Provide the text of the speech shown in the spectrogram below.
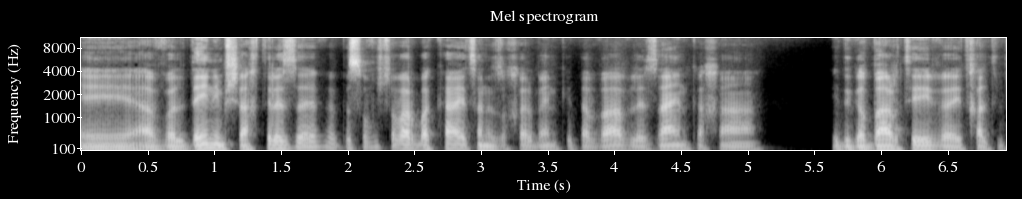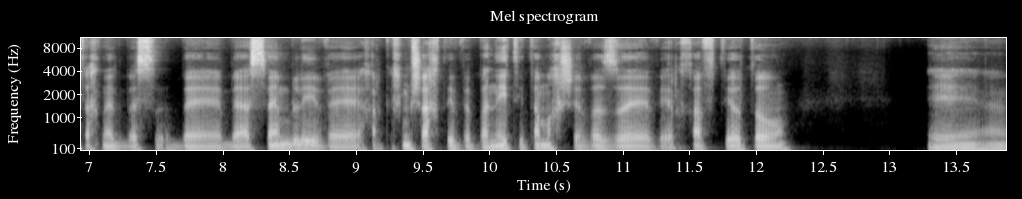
אה, אבל די נמשכתי לזה, ובסופו של דבר בקיץ, אני זוכר, בין כיתה ו' לז', ככה התגברתי והתחלתי לתכנת באסמבלי, ואחר כך המשכתי ובניתי את המחשב הזה והרחבתי אותו, אה,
